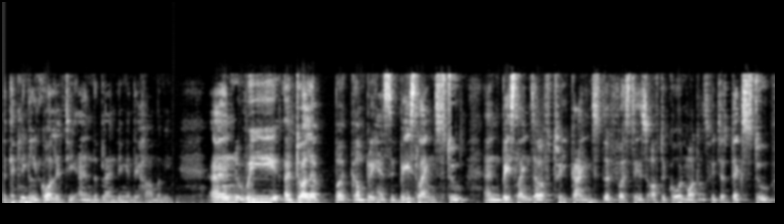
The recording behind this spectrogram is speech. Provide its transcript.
the technical quality, and the blending and the harmony. And we uh, develop uh, comprehensive baselines too, and baselines are of three kinds. The first is of the code models, which are text to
